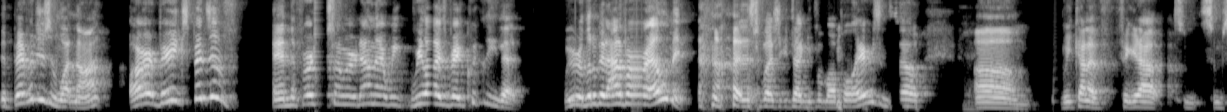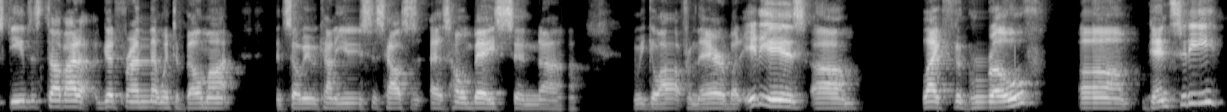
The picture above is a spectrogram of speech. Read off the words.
the beverages and whatnot are very expensive. And the first time we were down there, we realized very quickly that we were a little bit out of our element as Western Kentucky football players. And so um, we kind of figured out some, some schemes and stuff. I had a good friend that went to Belmont, and so we would kind of use his house as, as home base, and uh, we go out from there. But it is um, like the Grove um, density,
